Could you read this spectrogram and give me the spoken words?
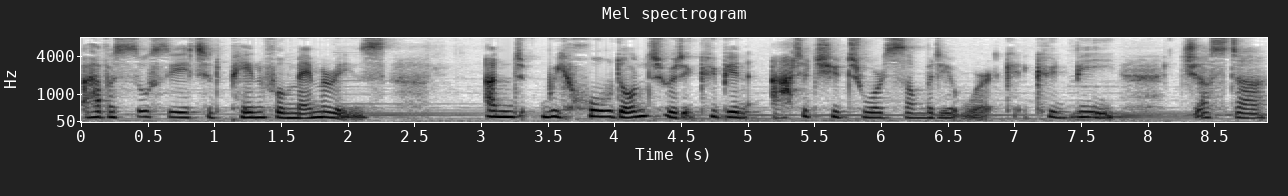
have associated painful memories, and we hold on to it. It could be an attitude towards somebody at work. It could be just a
